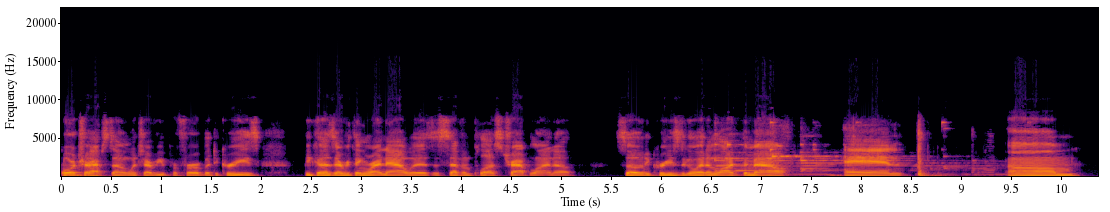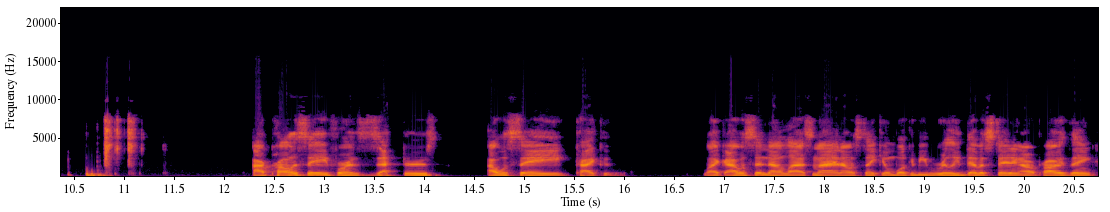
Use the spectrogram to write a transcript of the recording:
or Trap Stun, whichever you prefer, but decrees because everything right now is a seven plus trap lineup. So decrees to go ahead and lock them out and um, I'd probably say for Inzektors, I would say Kycoo. Like I was sitting down last night and I was thinking what could be really devastating. I would probably think,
